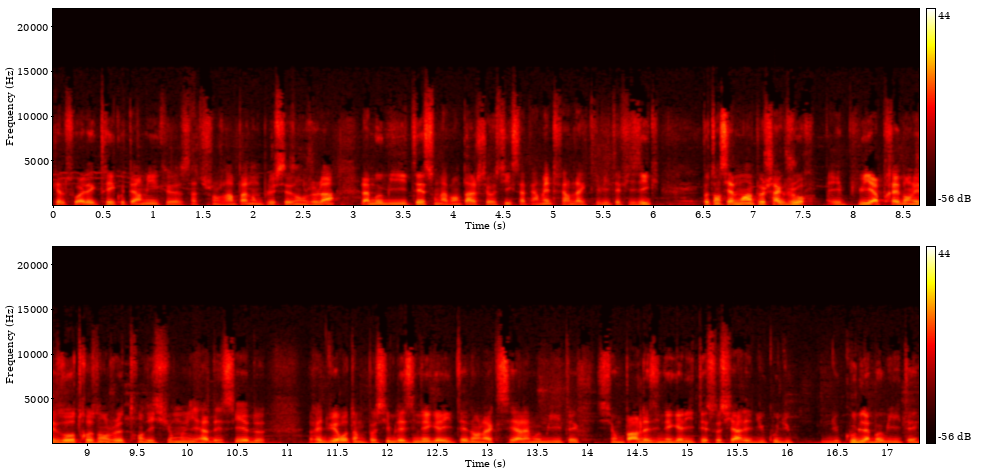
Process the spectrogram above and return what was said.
qu'elle soit électrique ou thermique, euh, ça ne changera pas non plus ces enjeux-là. La mobilité, son avantage, c'est aussi que ça permet de faire de l'activité physique potentiellement un peu chaque jour. Et puis après, dans les autres enjeux de transition, il y a d'essayer de réduire autant que possible les inégalités dans l'accès à la mobilité. Si on parle des inégalités sociales et du coup du, du coût de la mobilité,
